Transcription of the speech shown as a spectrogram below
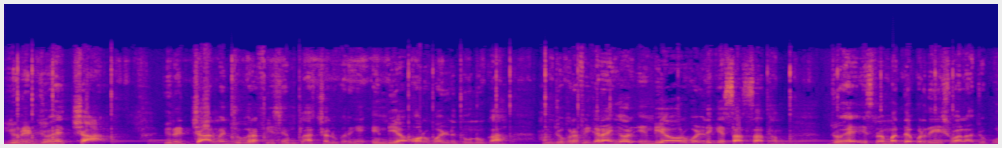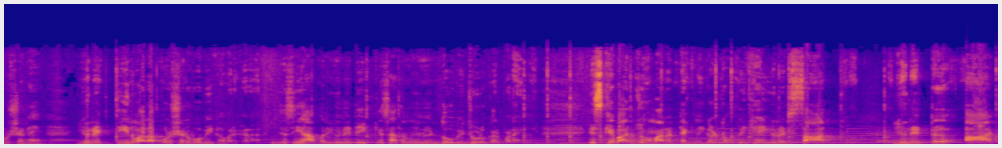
यूनिट जो है चार यूनिट चार में ज्योग्राफी से हम क्लास चालू करेंगे। इंडिया और वर्ल्ड दोनों का हम ज्योग्राफी कराएँगे और इंडिया और वर्ल्ड के साथ साथ हम जो है इसमें मध्य प्रदेश वाला जो पोर्शन है, यूनिट तीन वाला पोर्शन वो भी कवर करा देंगे। जैसे यहाँ पर यूनिट एक के साथ हम यूनिट दो भी जोड़कर पढ़ाएँगे। इसके बाद जो हमारा टेक्निकल टॉपिक है, यूनिट सात, यूनिट आठ,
